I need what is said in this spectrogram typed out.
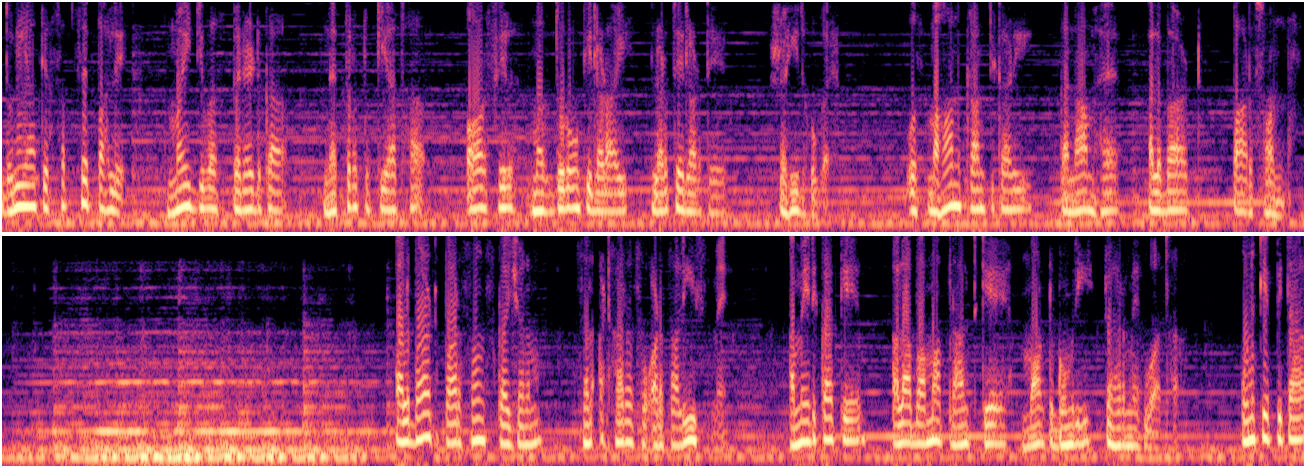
दुनिया के सबसे पहले मई दिवस परेड का नेतृत्व किया था और फिर मजदूरों की लड़ाई लड़ते लड़ते शहीद हो गए। उस महान क्रांतिकारी का नाम है अल्बर्ट पार्सन्स। अल्बर्ट पार्सन्स का जन्म सन 1848 में अमेरिका के अलाबामा प्रांत के माउंट गुमरी शहर में हुआ था। उनके पिता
